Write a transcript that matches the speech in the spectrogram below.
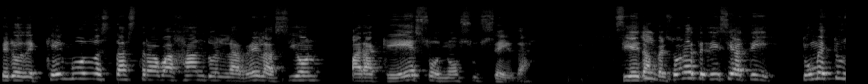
pero de qué modo estás trabajando en la relación para que eso no suceda. Si la persona te dice a ti, tú me, tú,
